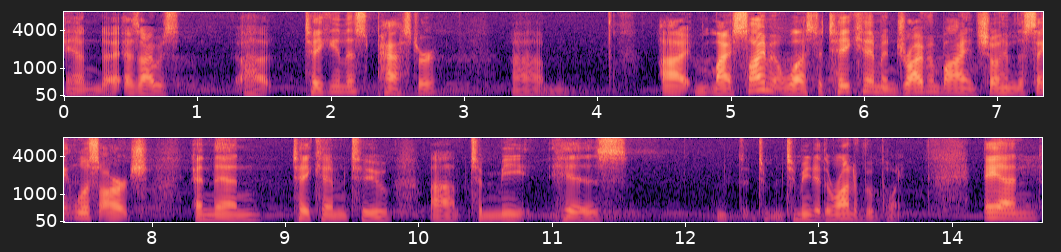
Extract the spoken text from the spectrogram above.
and uh, as I was uh, taking this pastor, um, I, my assignment was to take him and drive him by and show him the St. Louis Arch, and then take him to uh, to meet his to, to, meet at the rendezvous point. And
